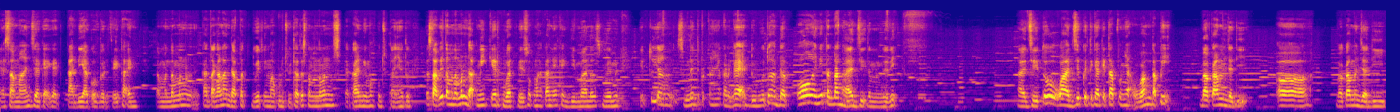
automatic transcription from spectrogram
Ya sama aja kayak, kayak tadi aku berceritain. Teman-teman katakanlah dapat duit 50 juta terus teman-teman sedekahin 50 jutanya itu terus tapi teman-teman nggak mikir buat besok makannya kayak gimana sebenarnya. Itu yang sebenarnya dipertanyakan. Kayak dulu tuh ada oh ini tentang haji teman jadi haji itu wajib ketika kita punya uang tapi bakal menjadi uh, bakal menjadi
